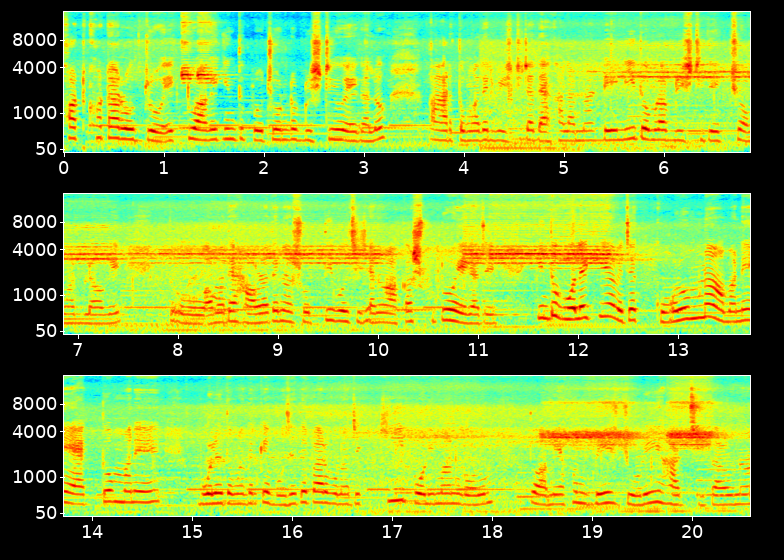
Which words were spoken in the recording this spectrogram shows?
খটখটা রৌদ্র। একটু আগে কিন্তু প্রচণ্ড বৃষ্টি হয়ে গেল। আর তোমাদের বৃষ্টিটা দেখালাম না। ডেলি তোমরা বৃষ্টি দেখছ আমার ব্লগে তো আমাদের হাওড়াতে না সত্যি বলছি যেন আকাশ ফুটো হয়ে গেছে। কিন্তু হলে কি হবে যে গরম না মানে একদম মানে বলে তোমাদেরকে বোঝাতে পারব না যে কি পরিমাণ গরম। তো আমি এখন বেশ জোরেই হাঁটছি। কারণ না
